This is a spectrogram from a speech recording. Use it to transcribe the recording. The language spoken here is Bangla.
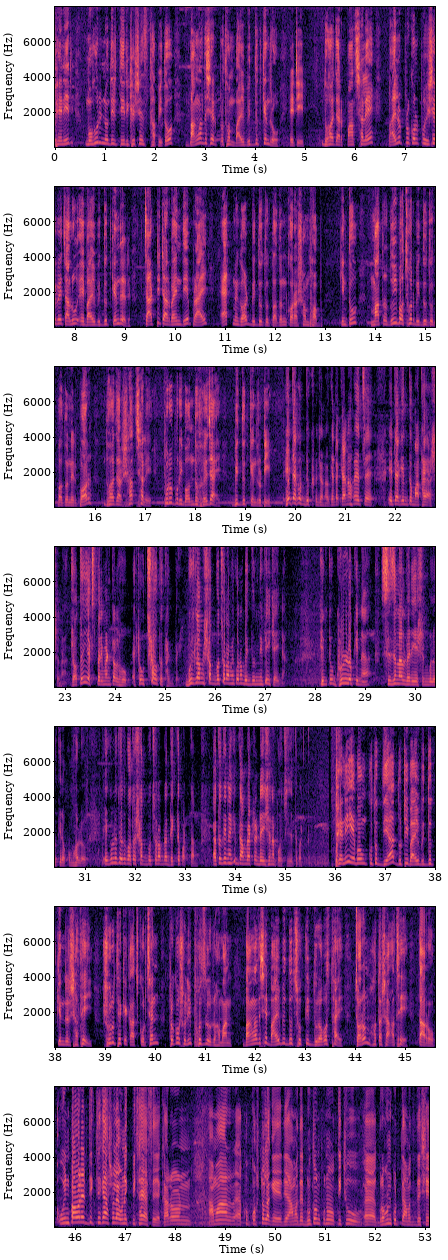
ফেনীর মহুরী নদীর তীর ঘেঁষে স্থাপিত বাংলাদেশের প্রথম বায়ুবিদ্যুৎ কেন্দ্র এটি। দু হাজার পাঁচ সালে পাইলট প্রকল্প হিসেবে চালু এই বায়ুবিদ্যুৎ কেন্দ্রের চারটি টারবাইন দিয়ে প্রায় এক মেগাওয়াট বিদ্যুৎ উৎপাদন করা সম্ভব। কিন্তু মাত্র দুই বছর বিদ্যুৎ উৎপাদনের পর দু হাজার সাত সালে পুরোপুরি বন্ধ হয়ে যায় বিদ্যুৎ কেন্দ্রটি। এটা খুব দুঃখজনক। এটা কেন হয়েছে? এটা কিন্তু মাথায় আসে না। যতই এক্সপেরিমেন্টাল হোক, একটা উৎসাহ তো থাকবে। বুঝলাম সাত বছর আমি কোনো বিদ্যুৎ নিতেই চাই না। কিন্তু ঘুরলো কি না সিজনাল ভেরিয়েশনগুলো কীরকম হলো, এগুলো যদি গত সাত বছর আমরা দেখতে পারতাম, এতদিনে কিন্তু আমরা একটা ডিসিশনে পৌঁছে যেতে পারতাম। ফেনী এবং কুতুবদিয়া দুটি বায়ুবিদ্যুৎ কেন্দ্রের সাথেই শুরু থেকে কাজ করছেন প্রকৌশলী ফজলুর রহমান। বাংলাদেশে বায়ুবিদ্যুৎ শক্তির দুরবস্থায় চরম হতাশা আছে তারও। উইন্ড পাওয়ারের দিক থেকে আসলে অনেক পিছায় আছে কারণ আমার খুব কষ্ট লাগে যে আমাদের নতুন কোনো কিছু গ্রহণ করতে আমাদের দেশে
